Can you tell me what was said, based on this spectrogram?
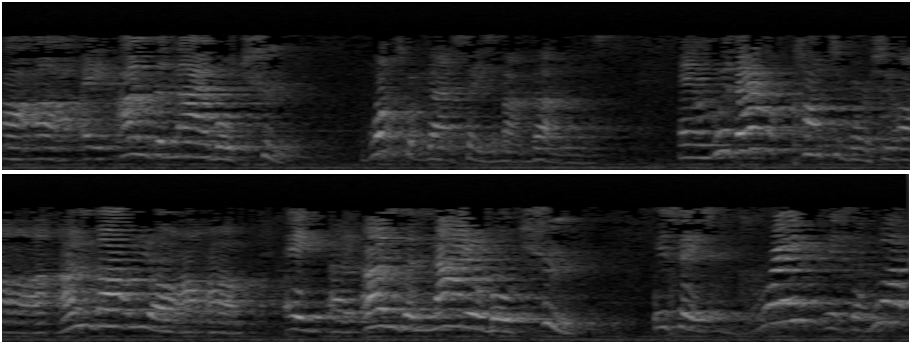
uh, uh, a undeniable truth. Watch what God says about godliness. And without controversy, or ungodly, or uh, a, a undeniable truth, it says, great is the what?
